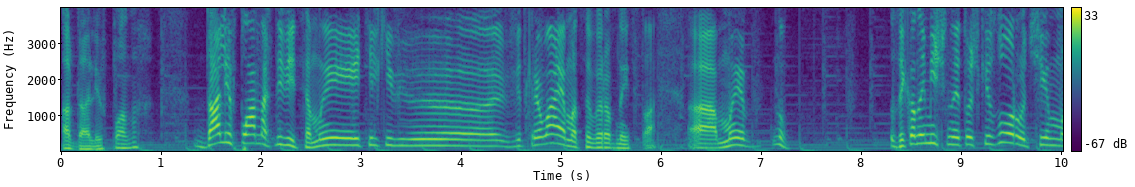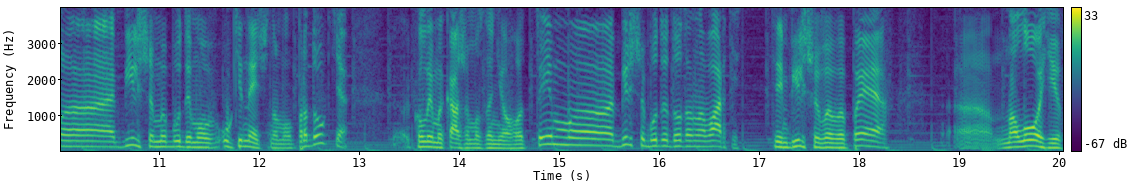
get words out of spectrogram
А далі в планах? Далі в планах дивіться, ми тільки е, відкриваємо це виробництво. Ми, ну, з економічної точки зору, чим е, більше ми будемо у кінечному продукті, коли ми кажемо за нього, тим е, більше буде додана вартість, тим більше ВВП, налогів,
